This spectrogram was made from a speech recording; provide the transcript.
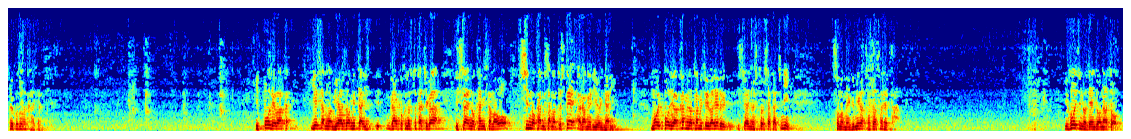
ということが書いてあるんです。一方ではイエス様の宮沢を見た外国の人たちがイスラエルの神様を真の神様として崇めるようになりもう一方では神の民と言われるイスラエルの指導者たちにその恵みが閉ざされた。違法人の伝道の後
